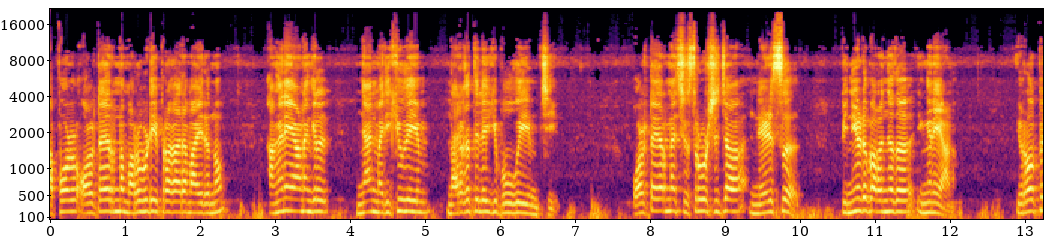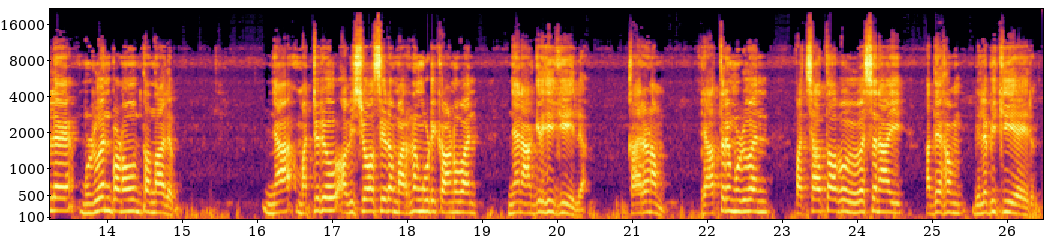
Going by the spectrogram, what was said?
അപ്പോൾ ഓൾട്ടയറിന്റെ മറുപടി ഇപ്രകാരമായിരുന്നു അങ്ങനെയാണെങ്കിൽ ഞാൻ മരിക്കുകയും നരകത്തിലേക്ക് പോവുകയും ചെയ്യും ഓൾട്ടയറിനെ ശുശ്രൂഷിച്ച നേഴ്സ് പിന്നീട് പറഞ്ഞത് ഇങ്ങനെയാണ്. യൂറോപ്പിലെ മുഴുവൻ പണവും തന്നാലും ഞാൻ മറ്റൊരു അവിശ്വാസിയുടെ മരണം കൂടി കാണുവാൻ ഞാൻ ആഗ്രഹിക്കുകയില്ല. കാരണം രാത്രി മുഴുവൻ പശ്ചാത്താപ വിവശനായി അദ്ദേഹം വിലപിക്കുകയായിരുന്നു.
